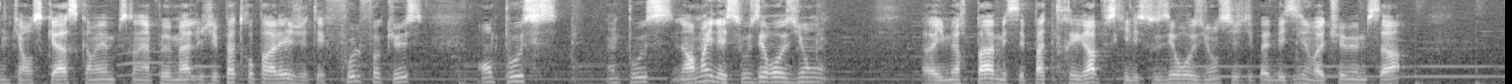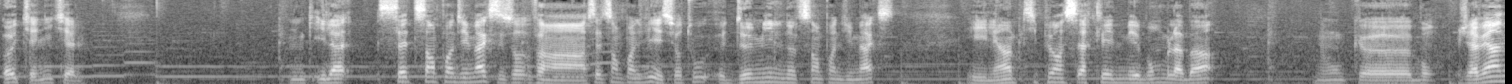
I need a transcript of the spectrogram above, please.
Ok, on se casse quand même parce qu'on est un peu mal. J'ai pas trop parlé, j'étais full focus. On pousse, on pousse. Normalement, il est sous érosion. Euh, il meurt pas, mais c'est pas très grave parce qu'il est sous érosion. Si je dis pas de bêtises, on va tuer même ça. Ok, nickel. Donc il a 700 points de vie max, et enfin 700 points de vie et surtout 2900 points de vie max. Et il est un petit peu encerclé de mes bombes là-bas. Donc euh, bon, j'avais un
